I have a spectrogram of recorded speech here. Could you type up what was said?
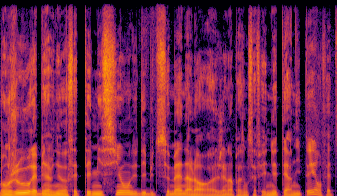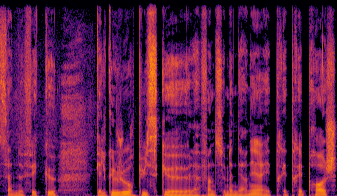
Bonjour et bienvenue dans cette émission du début de semaine. Alors euh, j'ai l'impression que ça fait une éternité, en fait ça ne fait que quelques jours puisque la fin de semaine dernière est très très proche.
